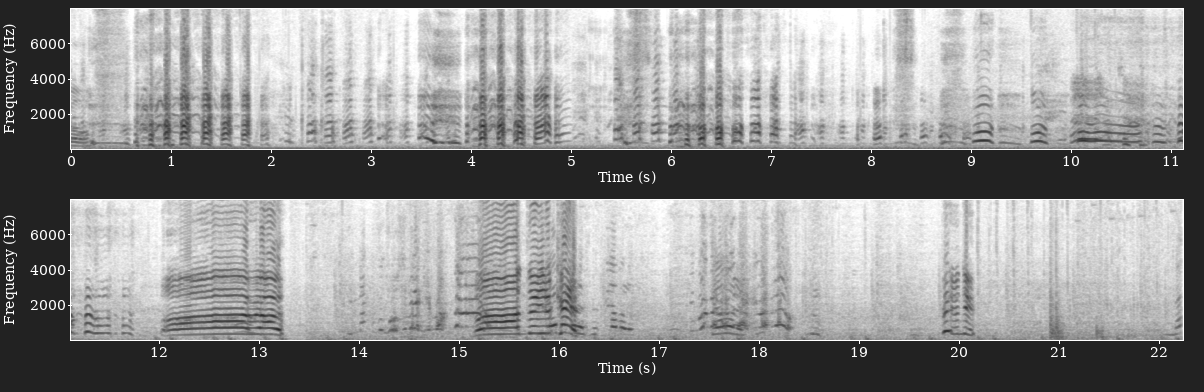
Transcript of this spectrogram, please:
웃겨. 아 왜? 아 안 돼 이렇게. 뛰어버려. 뛰어버려. 배현님. 네?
